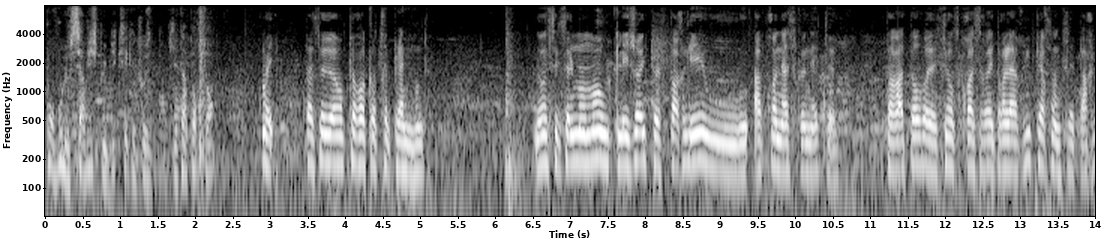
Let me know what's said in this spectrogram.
Pour vous, le service public, c'est quelque chose qui est important? Oui, parce qu'on peut rencontrer plein de monde. Donc c'est le seul moment où que les gens ils peuvent parler ou apprendre à se connaître. Par rapport, si on se croiserait dans la rue, personne ne se parle.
